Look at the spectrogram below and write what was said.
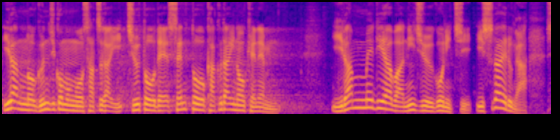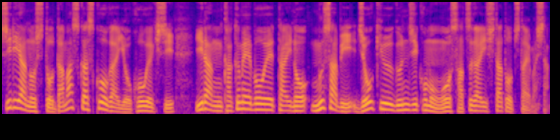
イランの軍事顧問を殺害、中東で戦闘拡大の懸念。イランメディアは25日、イスラエルがシリアの首都ダマスカス郊外を攻撃し、イラン革命防衛隊のムサビ上級軍事顧問を殺害したと伝えました。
